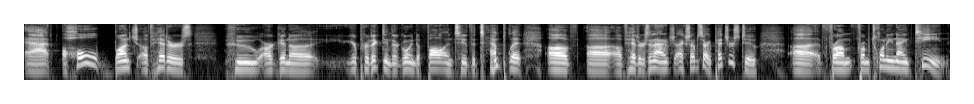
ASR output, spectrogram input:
at a whole bunch of hitters who are going to you're predicting they're going to fall into the template of uh, of hitters and actually, I'm sorry pitchers too uh, from from 2019.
